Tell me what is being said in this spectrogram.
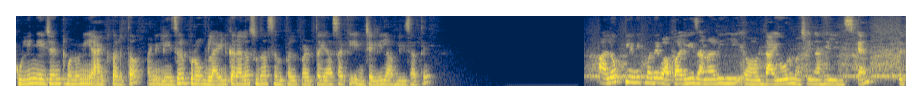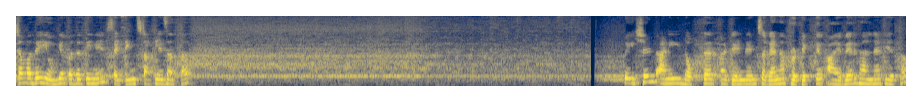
कुलिंग एजंट म्हणून ॲक्ट करतं आणि लेझर प्रो ग्लाइड करायला सुद्धा सिंपल पडतं. यासाठी एक जेली लावली जाते. आलोक क्लिनिकमध्ये वापरली जाणारी ही डायोड मशीन आहे लिन्स्कॅन त्याच्यामध्ये योग्य पद्धतीने सेटिंग्स टाकले जातात. पेशंट आणि डॉक्टर अटेंडंट सगळ्यांना प्रोटेक्टिव्ह आयवेअर घालण्यात येतं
